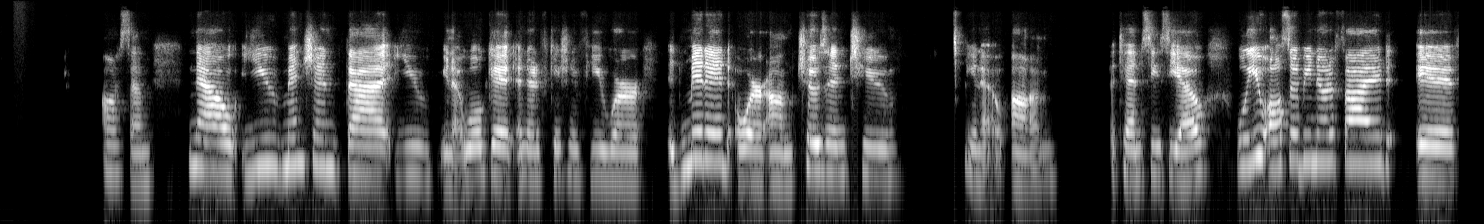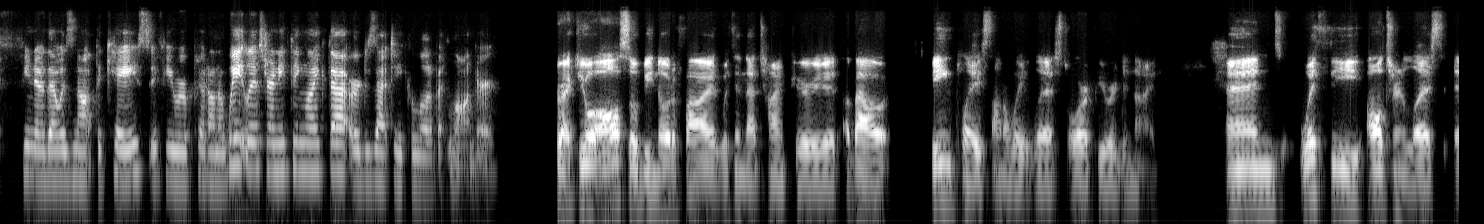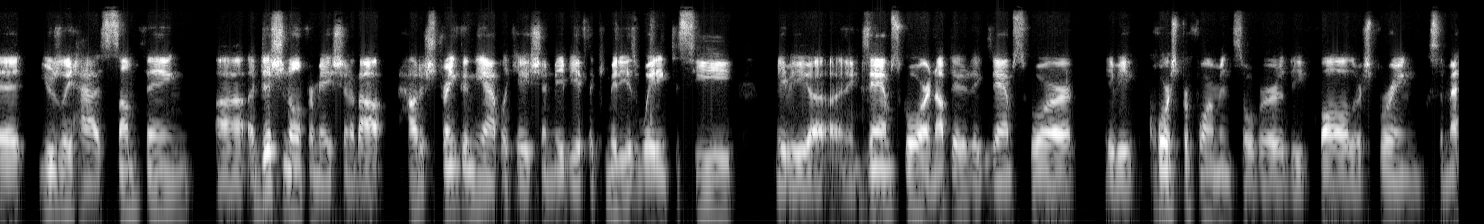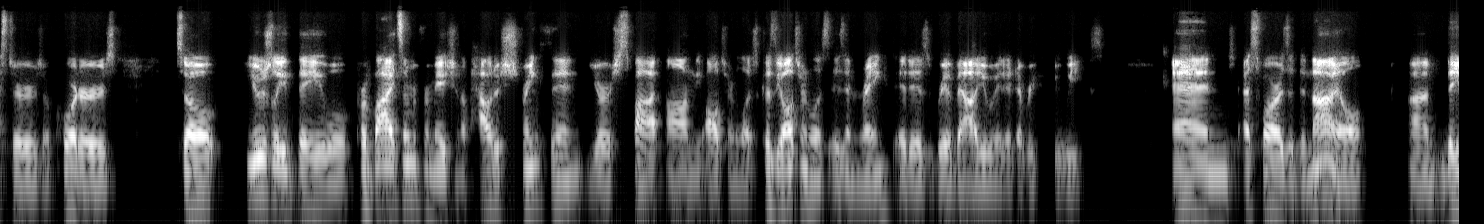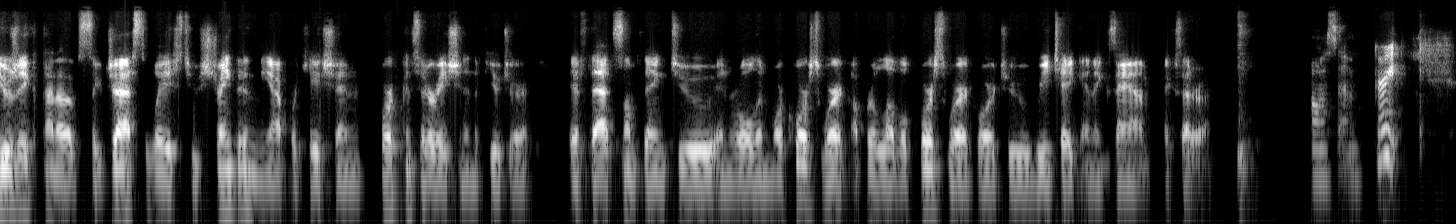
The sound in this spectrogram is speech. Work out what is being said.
Awesome. Now you mentioned that you, you know, will get a notification if you were admitted or um, chosen to, you know, um, attend CCO. Will you also be notified if, you know, that was not the case, if you were put on a wait list or anything like that, or does that take a little bit longer? Correct. You'll also be notified within that time period about being placed on a wait list or if you were denied. And with the alternate list, it usually has something uh, additional information about how to strengthen the application. Maybe if the committee is waiting to see maybe uh, an exam score, an updated exam score, maybe course performance over the fall or spring semesters or quarters. So usually they will provide some information of how to strengthen your spot on the alternate list because the alternate list isn't ranked, it is reevaluated every few weeks. And as far as a denial, um, they usually kind of suggest ways to strengthen the application for consideration in the future. If that's something to enroll in more coursework, upper level coursework, or to retake an exam, etc. Awesome, great.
